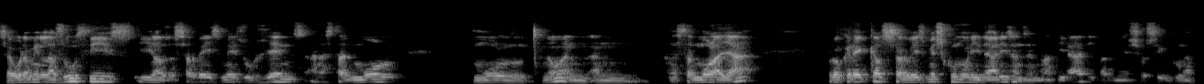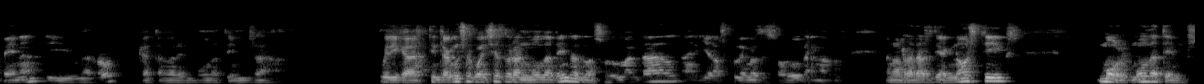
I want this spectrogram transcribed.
Segurament les UCIs i els serveis més urgents han estat molt, molt, no? han, han, han estat molt allà però crec que els serveis més comunitaris ens hem retirat i per mi això ha sigut una pena i un error que tardarem molt de temps a... Vull dir que tindrà conseqüències durant molt de temps en la salut mental i en els problemes de salut, en els, en els radars diagnòstics, molt, molt de temps.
